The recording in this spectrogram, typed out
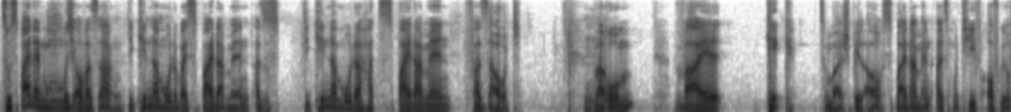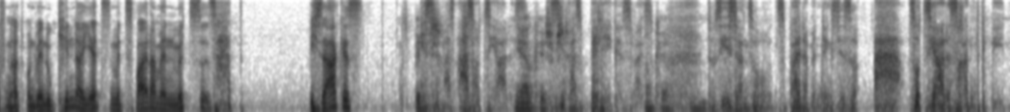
Zu Spider-Man muss ich auch was sagen. Die Kindermode bei Spider-Man, also s- die Kindermode hat Spider-Man versaut. Warum? Weil Kick zum Beispiel auch Spider-Man als Motiv aufgegriffen hat. Und wenn du Kinder jetzt mit Spider-Man-Mütze, es hat, ich sage es, bisschen was Asoziales. Ja, okay, ich bisschen was Billiges, weißt du. Okay. Du siehst dann so Spider-Man, denkst dir so, ah, soziales Randgebiet.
